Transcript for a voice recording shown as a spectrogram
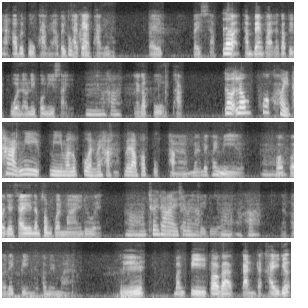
อะเอาไปปลูกผักนะเอาไปปลูกถ่ายผักแปลงผักแล้วไปไปสับแล้ว ทำแปลงผักแล้วก็ไปพรวนเอานี้พวกนี้ใส่ อืมค่ะ แล้วก็ปลูกผักแล้วแล้วพวกหอยทากนี่มีมารบกวนไหมคะ เวลาพอปลูกผัก อ่าไม่ไม่ค่อยมีหรอกอ๋อ เพราะพ่อจะใช้น้ำส้มขวัญไม้ด้วยอ๋อช่วยได้ใช่ไหมคะช่วยด้วยอ๋อค่ะแล้วเขาได้กลิ่นเขาไม่มา หรือบางปีพ่อก็กลั่นตะไคร้เยอะ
